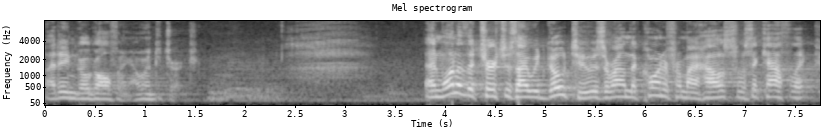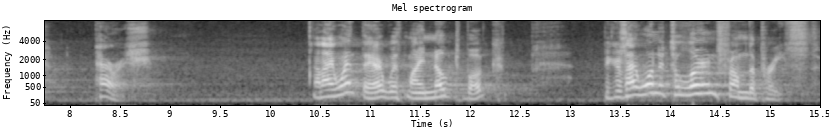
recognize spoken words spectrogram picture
I didn't go golfing, I went to church. And one of the churches I would go to is around the corner from my house was a Catholic parish. And I went there with my notebook because I wanted to learn from the priest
